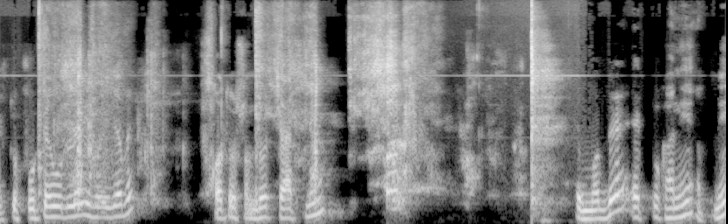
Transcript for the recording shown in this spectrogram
একটু ফুটে উঠলেই হয়ে যাবে। কত সুন্দর চাটনি। এর মধ্যে একটুখানি আপনি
